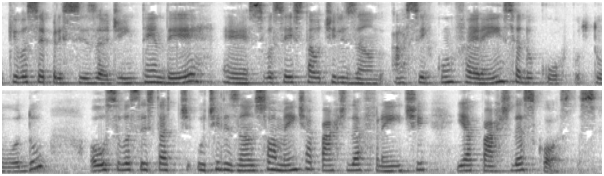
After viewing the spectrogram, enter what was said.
O que você precisa de entender é se você está utilizando a circunferência do corpo todo ou se você está utilizando somente a parte da frente e a parte das costas.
